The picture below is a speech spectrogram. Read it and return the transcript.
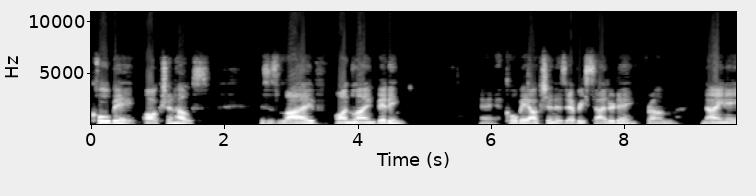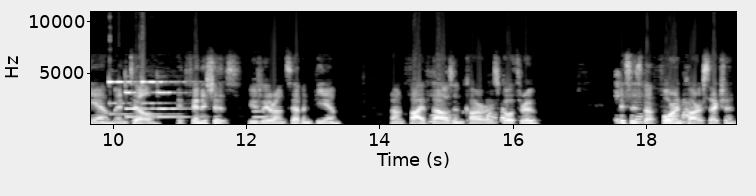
Kobe Auction House. This is live online bidding. Uh, Kobe Auction is every Saturday from 9 a.m. until it finishes, usually around 7 p.m. Around 5,000 cars go through. This is the foreign car section.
